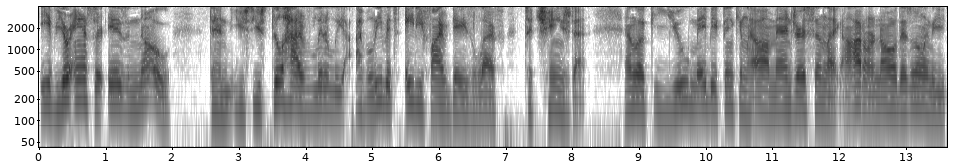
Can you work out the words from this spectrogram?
if your answer is no, then you you still have literally I believe it's 85 days left to change that. And look, you may be thinking like, oh man, Jerson, like I don't know, there's only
